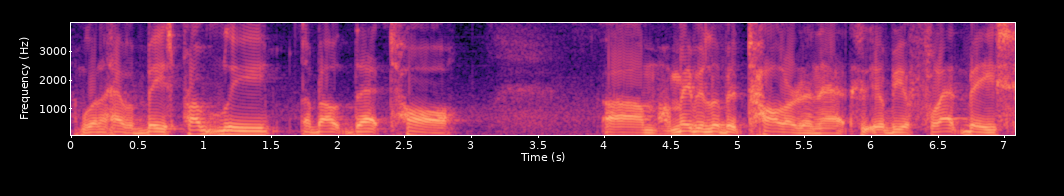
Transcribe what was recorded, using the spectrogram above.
I'm gonna have a base probably about that tall, um, or maybe a little bit taller than that. It'll be a flat base,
